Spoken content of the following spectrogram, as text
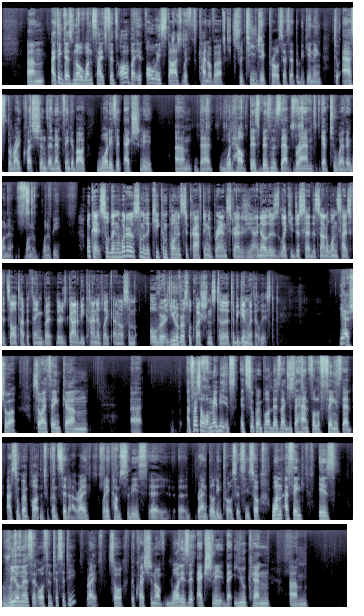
um, I think there's no one size fits all, but it always starts with kind of a strategic process at the beginning to ask the right questions and then think about what is it actually um, that would help this business, that brand, get to where they want to want to want to be. Okay, so then what are some of the key components to crafting a brand strategy? I know there's, like you just said, it's not a one size fits all type of thing, but there's got to be kind of like I know some over universal questions to to begin with at least. Yeah, sure. So I think um, uh, first of all, maybe it's it's super important. There's like just a handful of things that are super important to consider, right, when it comes to these uh, uh, brand building processes. So one, I think, is realness and authenticity, right? So the question of what is it actually that you can um,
